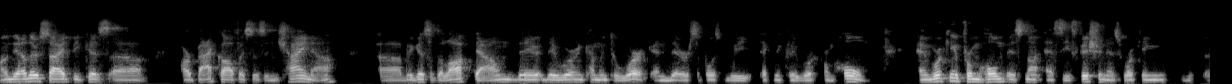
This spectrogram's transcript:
on the other side, because our back office is in China, because of the lockdown, they, they weren't coming to work and they're supposed to be technically work from home. And working from home is not as efficient as working with a,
